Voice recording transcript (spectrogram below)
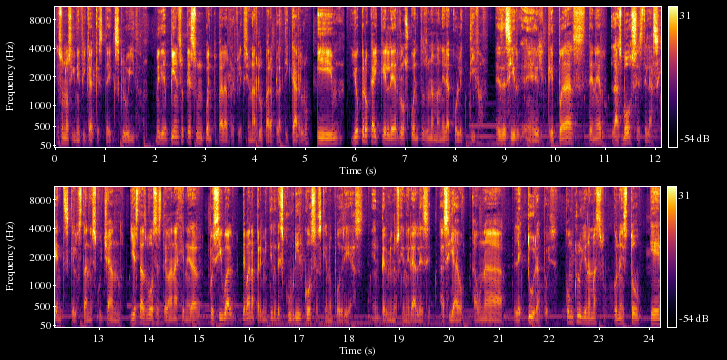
eso no significa que esté excluido. Pienso que es un cuento para reflexionarlo, para platicarlo. Y yo creo que hay que leer los cuentos de una manera colectiva. Es decir, el que puedas tener las voces de las gentes que lo están escuchando. Y estas voces te van a generar, pues igual, te van a permitir descubrir cosas que no podrías, en términos generales, así a, a una lectura, pues concluyo nada más con esto que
